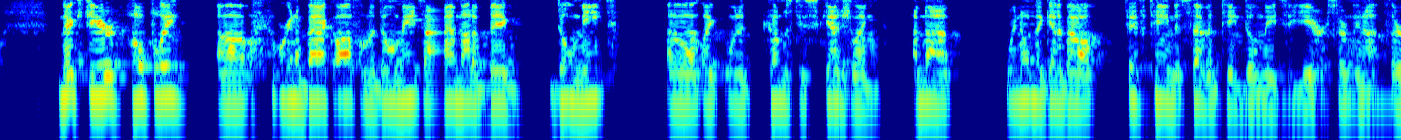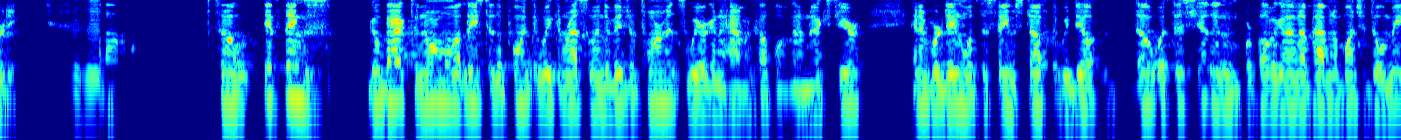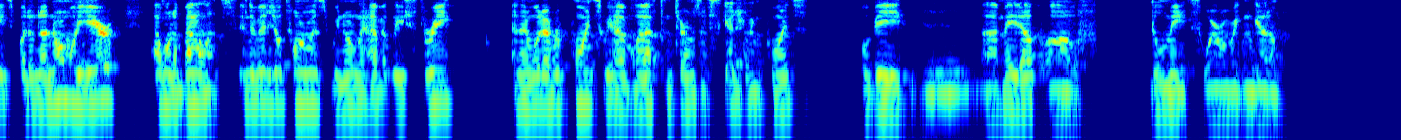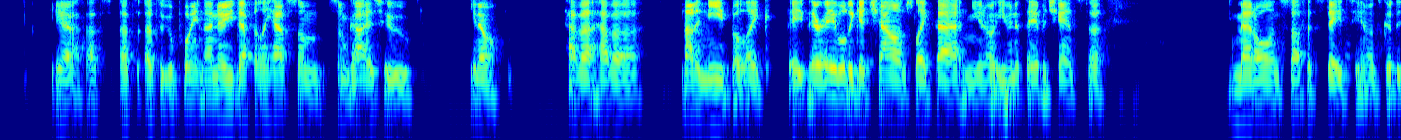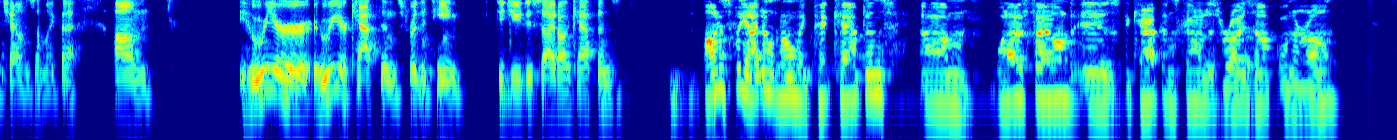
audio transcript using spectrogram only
next year, hopefully, uh, we're going to back off on the dual meets. I am not a big dual meet. Uh, like when it comes to scheduling, I'm not. We normally get about 15 to 17 dual meets a year. Certainly not 30. Mm-hmm. Uh, so if things go back to normal, at least to the point that we can wrestle individual tournaments, we are going to have a couple of them next year. And if we're dealing with the same stuff that we deal, dealt with this year, then we're probably going to end up having a bunch of dual meets. But in a normal year, I want to balance. Individual tournaments, we normally have at least three. And then whatever points we have left in terms of scheduling points will be uh, made up of dual meets wherever we can get them. Yeah, that's that's that's a good point. And I know you definitely have some some guys who, you know, have a have a not a need, but like they they're able to get challenged like that, and you know even if they have a chance to medal and stuff at states, you know it's good to challenge them like that. Um, who are your who are your captains for the team? Did you decide on captains? Honestly, I don't normally pick captains. Um, what I've found is the captains kind of just rise up on their own,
